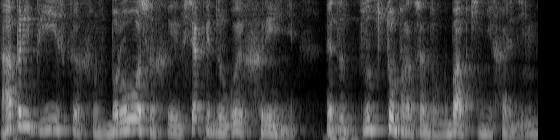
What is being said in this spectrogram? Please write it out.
о приписках, вбросах и всякой другой хрени. Это тут сто процентов к бабке не ходи.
